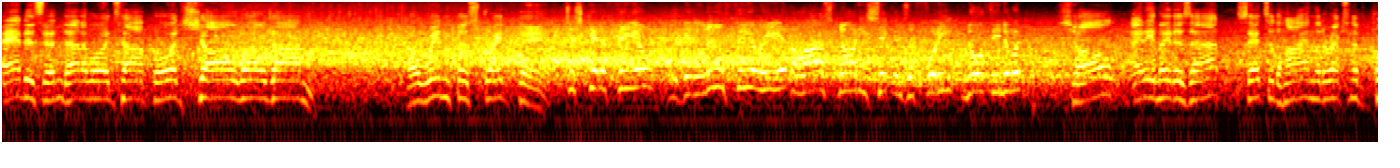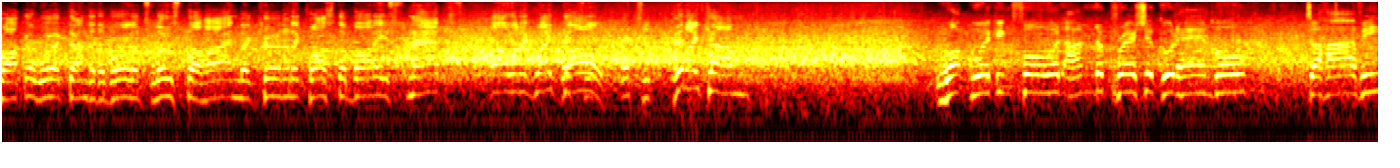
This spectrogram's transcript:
Anderson down towards half forward. Sholl, well done. A win for straight there. Just get a feel. You get a little feel here. The last 90 seconds of footy. North into it. Sholl, 80 metres out, sets it high in the direction of Crocker. Worked under the ball. It's loose behind. McKernan across the body. Snaps. Oh, what a great That's goal. It. That's it. Here they come. Rock working forward, under pressure, good handball to Harvey.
